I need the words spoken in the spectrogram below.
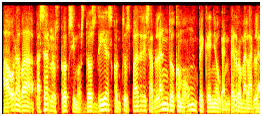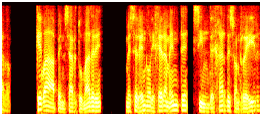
Ahora va a pasar los próximos dos días con tus padres hablando como un pequeño gamberro mal hablado. ¿Qué va a pensar tu madre? Me sereno ligeramente, sin dejar de sonreír,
